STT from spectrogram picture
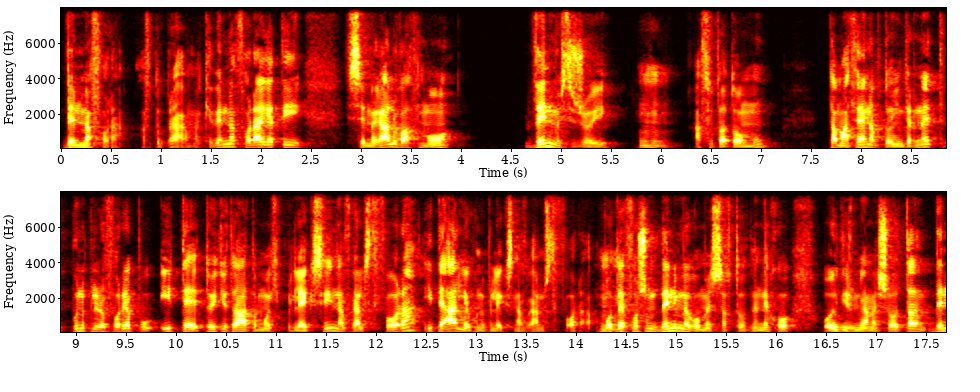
δεν με αφορά αυτό το πράγμα. Και δεν με αφορά γιατί σε μεγάλο βαθμό δεν είμαι στη ζωή αυτού του ατόμου. Τα μαθαίνω από το ίντερνετ που είναι πληροφορία που είτε το ίδιο το άτομο έχει επιλέξει να βγάλει στη φόρα, είτε άλλοι έχουν επιλέξει να βγάλουν στη φόρα. Οπότε εφόσον δεν είμαι εγώ μέσα σε αυτό, δεν έχω ο ίδιος μια μεσότητα, δεν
